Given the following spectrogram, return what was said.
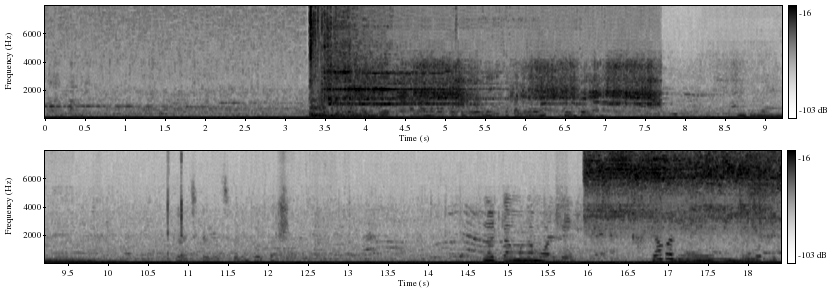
Parang pangit. Ay, Hindi, akala mapuputol yung ulo. Isa pala yun. Guys, guys, ko lang punta. Nood kang mga morgue. Yaka din. Ano mo, Rick?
